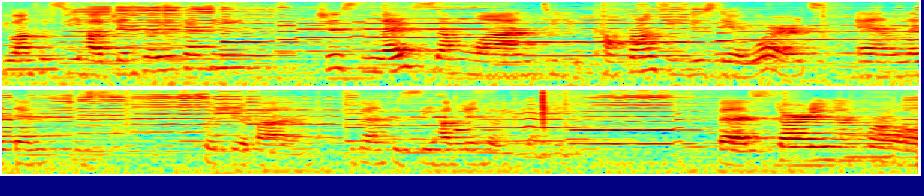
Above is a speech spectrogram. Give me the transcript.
You want to see how gentle you can be? Just let someone to confront you use their words and let them just push you about it. You're going to see how gentle you can be. But starting a quarrel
